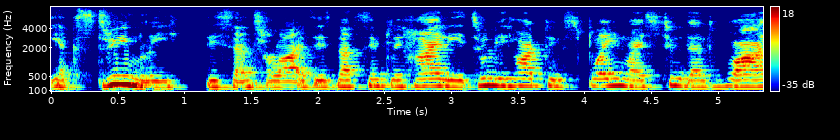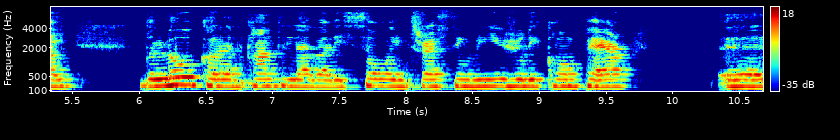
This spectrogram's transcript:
extremely decentralized. It's not simply highly, it's really hard to explain my student why the local and county level is so interesting. We usually compare uh,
